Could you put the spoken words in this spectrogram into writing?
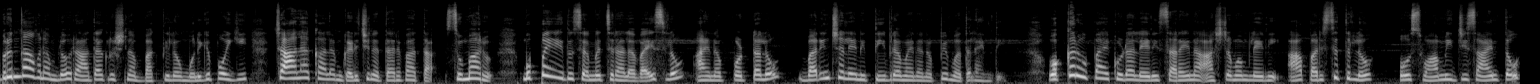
బృందావనంలో రాధాకృష్ణ భక్తిలో మునిగిపోయి చాలా కాలం గడిచిన తర్వాత సుమారు ముప్పై ఐదు సంవత్సరాల వయసులో ఆయన పొట్టలో భరించలేని తీవ్రమైన నొప్పి మొదలైంది. ఒక్క రూపాయి కూడా లేని సరైన ఆశ్రమం లేని ఆ పరిస్థితుల్లో ఓ స్వామీజీ సాయంతో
